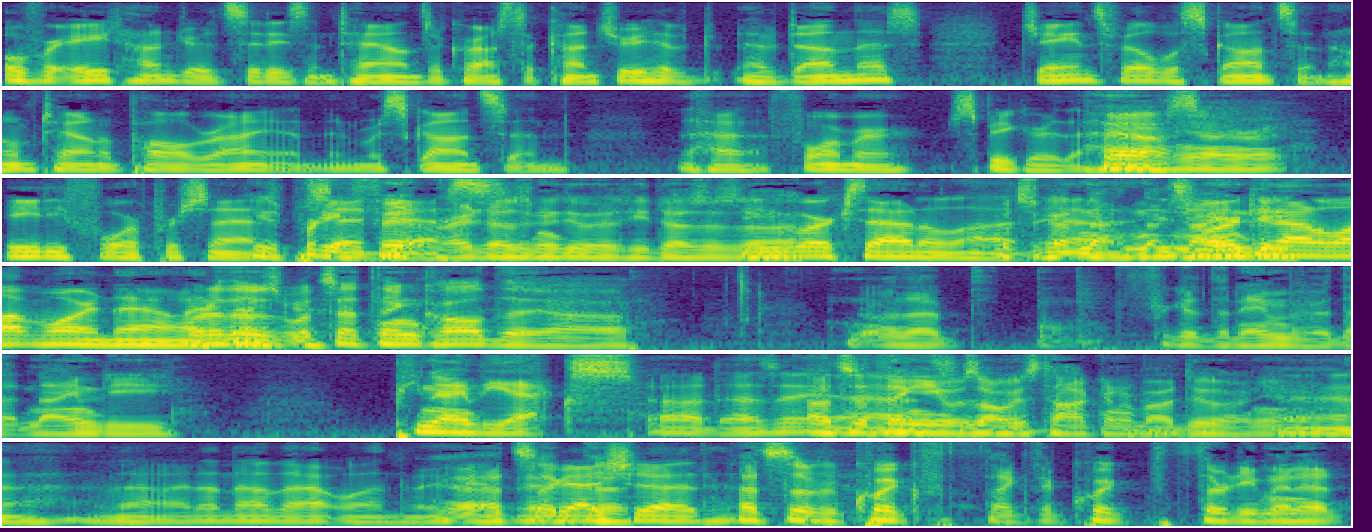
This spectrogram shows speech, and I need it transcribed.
Over 800 cities and towns across the country have have done this. Janesville, Wisconsin, hometown of Paul Ryan in Wisconsin, the former Speaker of the House. yeah, right. 84 percent. He's pretty fit, right? Doesn't he do it? He does his. He Uh, works out a lot. what's it called, yeah. He's 90 working out a lot more now. What I are those? think. What's that thing called? The uh, no, that forget the name of it. That ninety P90X. Oh, does it? That's the thing he was a- always talking about doing. Yeah, Yeah, no, I don't know that one. Maybe, Yeah, that's maybe like I the, should. That's the quick, like the quick thirty minute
